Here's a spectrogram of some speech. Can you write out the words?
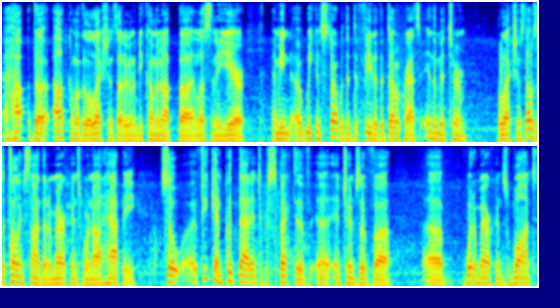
how, the outcome of the elections that are going to be coming up uh, in less than a year. I mean, uh, we can start with the defeat of the Democrats in the midterm elections. That was a telling sign that Americans were not happy. So, uh, if you can put that into perspective uh, in terms of uh, what Americans want,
